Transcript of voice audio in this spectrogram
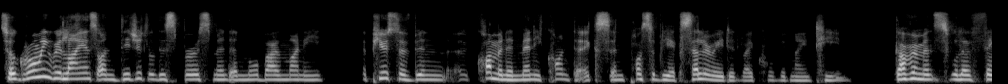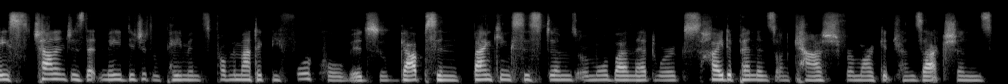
So growing reliance on digital disbursement and mobile money appears to have been uh, common in many contexts and possibly accelerated by COVID-19 governments will have faced challenges that made digital payments problematic before COVID. So, gaps in banking systems or mobile networks, high dependence on cash for market transactions,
